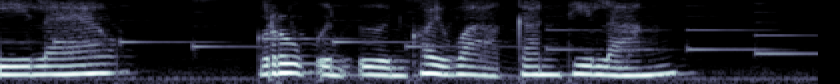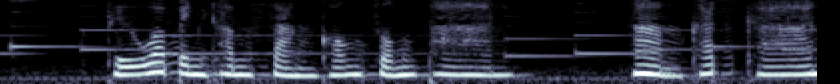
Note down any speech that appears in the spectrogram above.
ดีแล้ว รูปอื่นๆค่อยว่ากันทีหลัง ถือว่าเป็นคำสั่งของสมภารห้ามคัดค้าน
